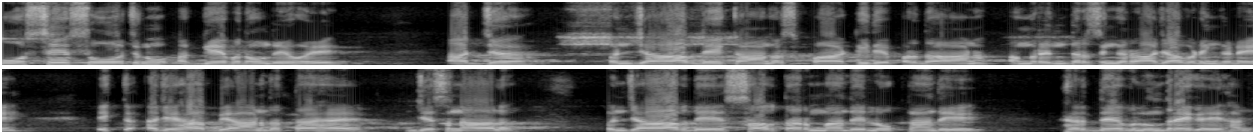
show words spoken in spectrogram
ਉਸੇ ਸੋਚ ਨੂੰ ਅੱਗੇ ਵਧਾਉਂਦੇ ਹੋਏ ਅੱਜ ਪੰਜਾਬ ਦੇ ਕਾਂਗਰਸ ਪਾਰਟੀ ਦੇ ਪ੍ਰਧਾਨ ਅਮਰਿੰਦਰ ਸਿੰਘ ਰਾਜਾ ਵੜਿੰਗ ਨੇ ਇੱਕ ਅਜਿਹਾ ਬਿਆਨ ਦਿੱਤਾ ਹੈ, ਜਿਸ ਨਾਲ ਪੰਜਾਬ ਦੇ ਸਭ ਧਰਮਾਂ ਦੇ ਲੋਕਾਂ ਦੇ ਹਿਰਦੇ ਬਲੁੰਦਰੇ ਗਏ ਹਨ।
